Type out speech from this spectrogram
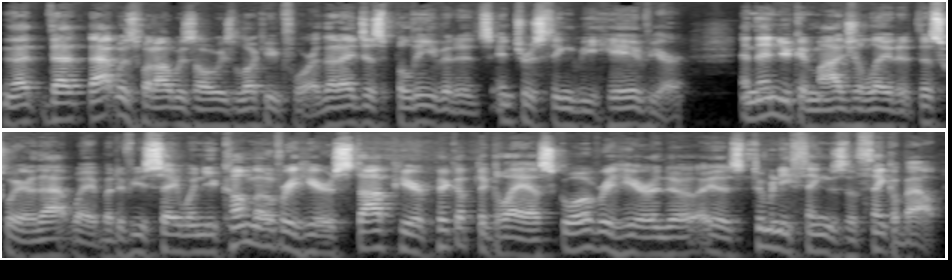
That that that was what I was always looking for. That I just believe it. it is interesting behavior, and then you can modulate it this way or that way. But if you say when you come over here, stop here, pick up the glass, go over here, and there's too many things to think about.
